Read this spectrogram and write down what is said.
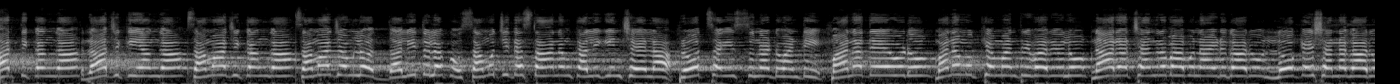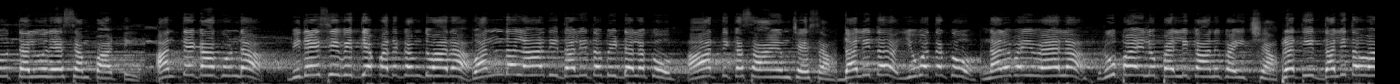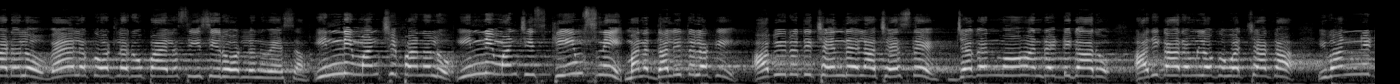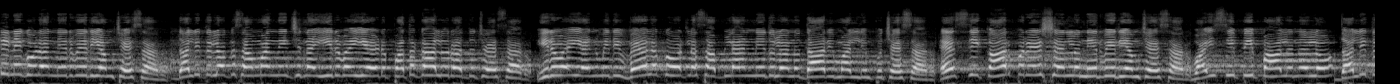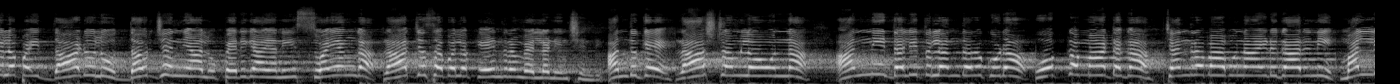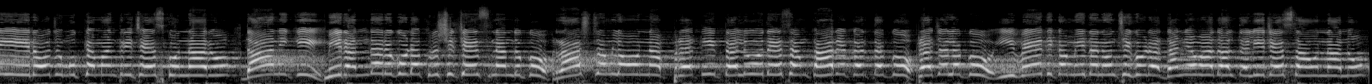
ఆర్థికంగా రాజకీయంగా సామాజికంగా సమాజంలో దళితులకు సముచిత స్థానం కలిగించేలా ప్రోత్సహిస్తున్నటువంటి మన దేవుడు మన ముఖ్యమంత్రి వర్యులు నారా చంద్రబాబు నాయుడు గారు లోకేష్ అన్న గారు తెలుగుదేశం పార్టీ. అంతేకాకుండా విదేశీ విద్య పథకం ద్వారా వందలాది దళిత బిడ్డలకు ఆర్థిక సాయం చేశాం. దళిత యువతకు నలభై వేల రూపాయలు పెళ్ళి కానుక ఇచ్చాం. ప్రతి దళిత వాడలో వేల సీసీ రోడ్లను వేశాం. ఇన్ని మంచి పనులు ఇన్ని మంచి స్కీమ్స్ని మన దళితులకి అభివృద్ధి చెందేలా చేస్తే జగన్మోహన్ రెడ్డి గారు అధికారంలోకి వచ్చాక ఇవన్నిటిని కూడా నిర్వీర్యం చేశారు. దళితులకు సంబంధించిన ఇరవై ఏడు పథకాలు రద్దు చేశారు. ఇరవై ఎనిమిది వేల కోట్ల సబ్లాన్ నిధులను దారి మళ్ళింపు చేశారు. ఎస్సీ కార్పొరేషన్లు నిర్వీర్యం చేశారు. వైసీపీ పాలనలో దళితులపై దాడులు దౌర్జన్యాలు పెరిగాయని స్వయంగా రాజ్యసభలో కేంద్రం వెల్లడించింది. అందుకే రాష్ట్రంలో ఉన్న అన్ని దళితులందరూ కూడా ఒక్క మాటగా చంద్రబాబు గారిని మళ్ళీ ఈ రోజు ముఖ్యమంత్రి చేసుకున్నారు. దానికి మీరందరూ కూడా కృషి చేసినందుకు రాష్ట్రంలో ఉన్న ప్రతి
